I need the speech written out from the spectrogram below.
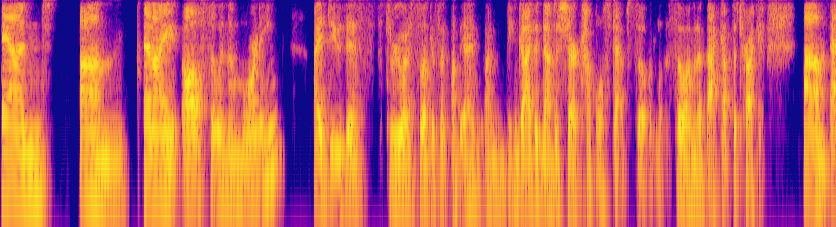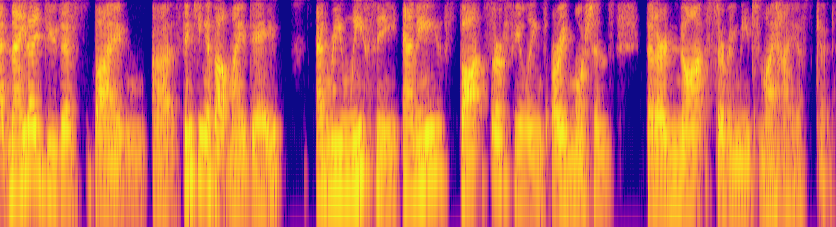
and um, and I also in the morning I do this through. So I guess I, am being guided now to share a couple of steps. So so I'm going to back up the truck. Um, at night, I do this by uh, thinking about my day and releasing any thoughts or feelings or emotions that are not serving me to my highest good.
